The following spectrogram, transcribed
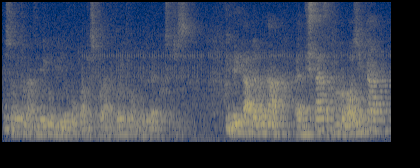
e sono ritornati nell'oblio con qualche sporadico ritorno nell'epoca successiva. Quindi in verità abbiamo una eh, distanza cronologica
